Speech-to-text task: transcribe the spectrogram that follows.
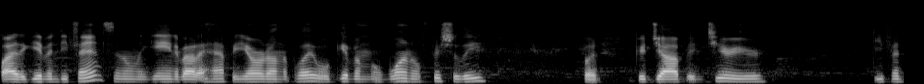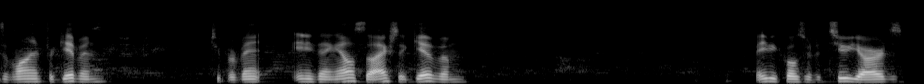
by the Gibbon defense and only gain about a half a yard on the play. We'll give him one officially, but good job interior defensive line for Gibbon to prevent anything else. They'll actually give him maybe closer to two yards.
